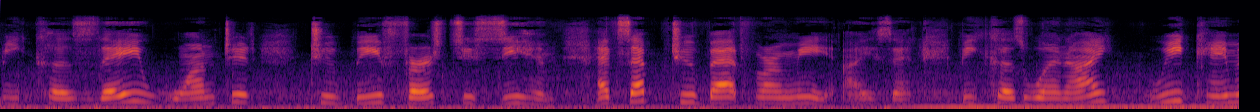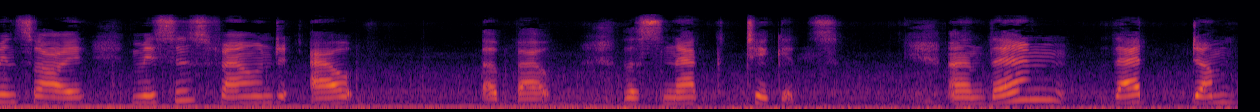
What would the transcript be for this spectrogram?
because they wanted to be first to see him. Except too bad for me, I said, because when I we came inside, Mrs. found out about the snack tickets. And then that dumb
